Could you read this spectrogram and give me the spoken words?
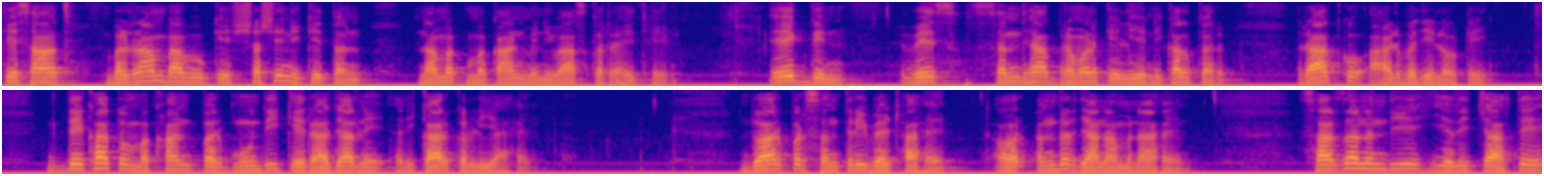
के साथ बलराम बाबू के शशि निकेतन नामक मकान में निवास कर रहे थे। एक दिन वे संध्या भ्रमण के लिए निकलकर रात को आठ बजे लौटे। देखा तो मकान पर बूंदी के राजा ने अधिकार कर लिया है। द्वार पर संतरी बैठा है और अंदर जाना मना है। शारदानंदी यदि चाहते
